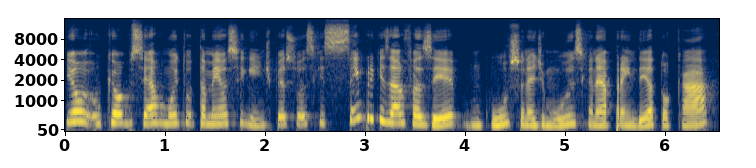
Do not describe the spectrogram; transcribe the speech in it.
E eu- o que eu observo muito também é o seguinte: pessoas que sempre quiseram fazer um curso né, de música, né, aprender a tocar,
